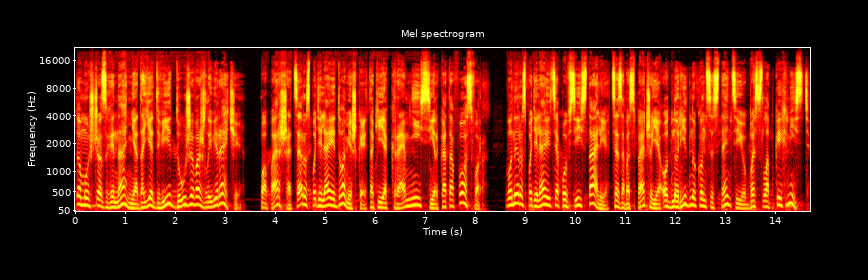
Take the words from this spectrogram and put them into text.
Тому що згинання дає дві дуже важливі речі. По-перше, це розподіляє домішки, такі як кремній, сірка та фосфор. Вони розподіляються по всій сталі. Це забезпечує однорідну консистенцію без слабких місць.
